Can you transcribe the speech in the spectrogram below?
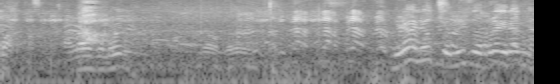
Buah, al lado con él. Mirá el 8, lo hizo re grande.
